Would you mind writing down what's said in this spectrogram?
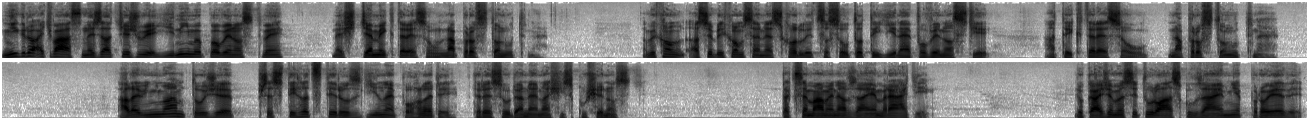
Nikdo ať vás nezatěžuje jinými povinnostmi, než těmi, které jsou naprosto nutné. Abychom, asi bychom se neschodli, co jsou to ty jiné povinnosti a ty, které jsou naprosto nutné. Ale vnímám to, že přes tyhle ty rozdílné pohledy, které jsou dané naší zkušenosti, tak se máme navzájem rádi. Dokážeme si tu lásku vzájemně projevit.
